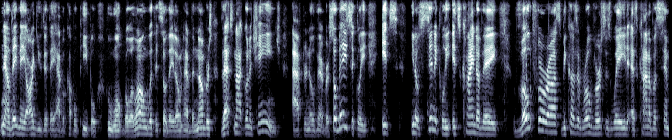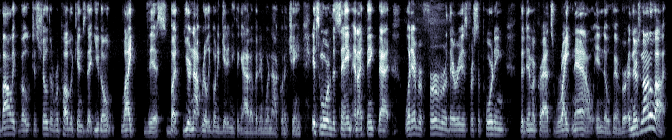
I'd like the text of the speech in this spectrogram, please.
Now, they may argue that they have a couple people who won't go along with it, so they don't have the numbers. That's not going to change after November. So basically, it's, you know, cynically, it's kind of a vote for us because of Roe versus Wade as kind of a symbolic vote to show the Republicans that you don't like this, but you're not really going to get anything out of it and we're not going to change. It's more of the same. And I think that whatever fervor there is for supporting the Democrats right now in November, and there's not a lot,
